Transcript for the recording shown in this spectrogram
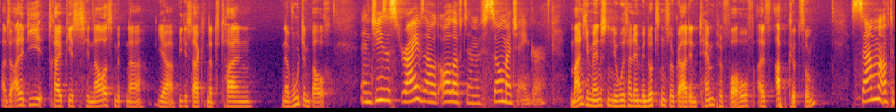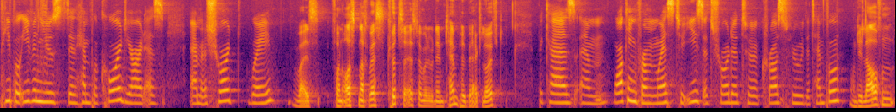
also alle die treibt Jesus hinaus mit einer, ja, wie gesagt, einer totalen, einer Wut im Bauch. And Jesus drives out all of them with so much anger. Manche Menschen in Jerusalem benutzen sogar den Tempelvorhof als Abkürzung, Some of the people even use the temple courtyard as um, a short way weil es von Ost nach West kürzer ist, wenn man über den Tempelberg läuft. because um, walking from west to east it's shorter to cross through the temple. Und die laufen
